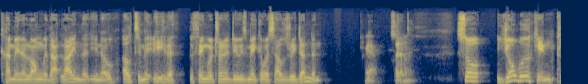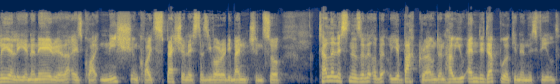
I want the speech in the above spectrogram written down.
coming along with that line that you know ultimately the, the thing we're trying to do is make ourselves redundant. Yeah certainly. So you're working clearly in an area that is quite niche and quite specialist as you've already mentioned. So tell the listeners a little bit of your background and how you ended up working in this field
